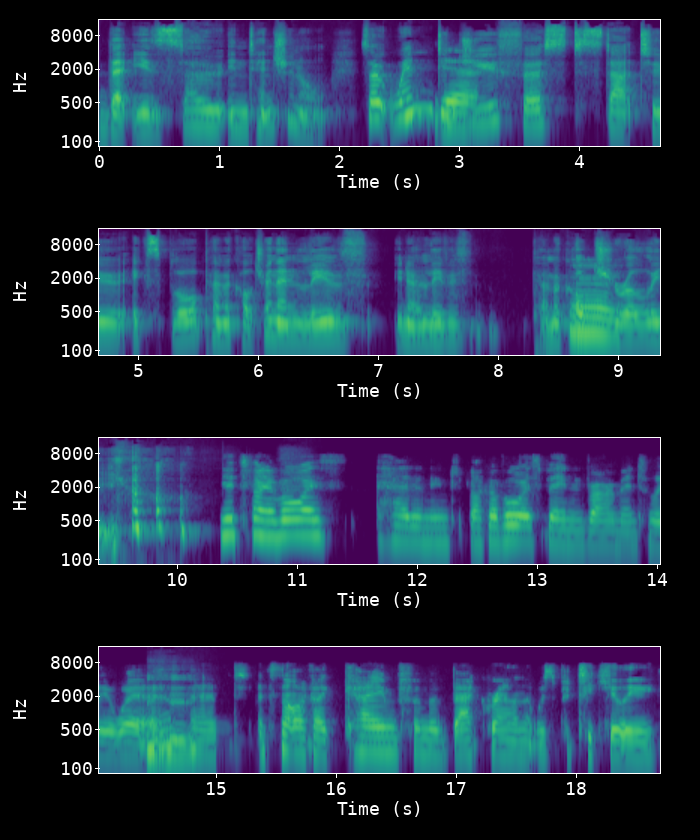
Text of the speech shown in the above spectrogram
that is so intentional. So when did yeah. you first start to explore permaculture and then live, you know, live permaculturally? Mm. yeah, it's funny. I've always had an like I've always been environmentally aware, mm-hmm. and it's not like I came from a background that was particularly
